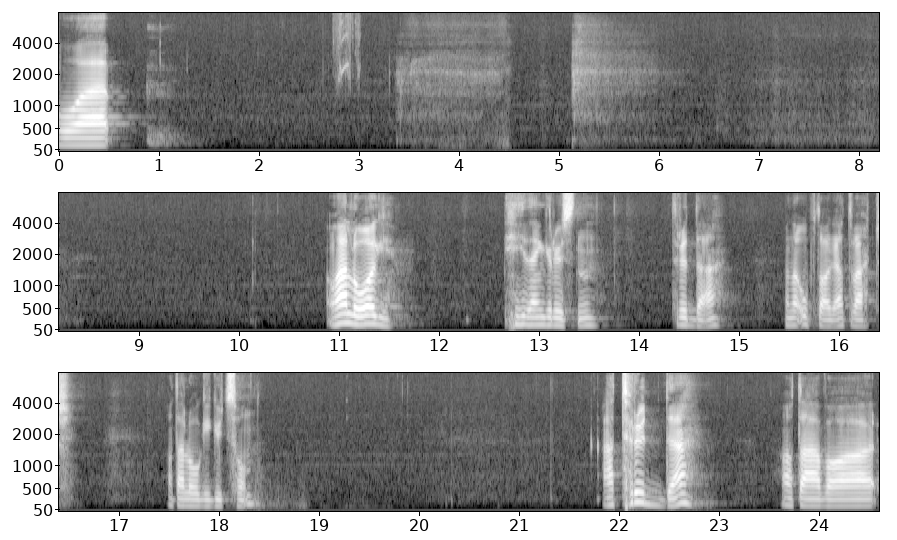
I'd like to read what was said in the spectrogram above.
Og Og jeg lå i den grusen, trodde jeg. Men jeg oppdaga etter hvert at jeg lå i Guds hånd. Jeg trodde at jeg var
